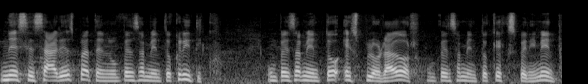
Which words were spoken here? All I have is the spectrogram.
necesarias para tener un pensamiento crítico, un pensamiento explorador, un pensamiento que experimente,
